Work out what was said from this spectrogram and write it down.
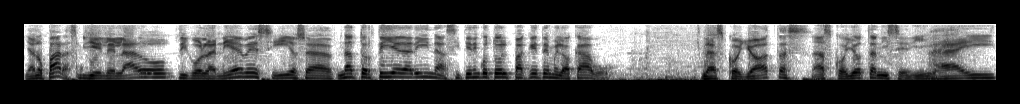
ya no paras. Y el helado, digo, la nieve, sí, o sea, Una tortilla de harina, si tienen con todo el paquete me lo acabo. las coyotas. Las coyotas ni se diga. Ay,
